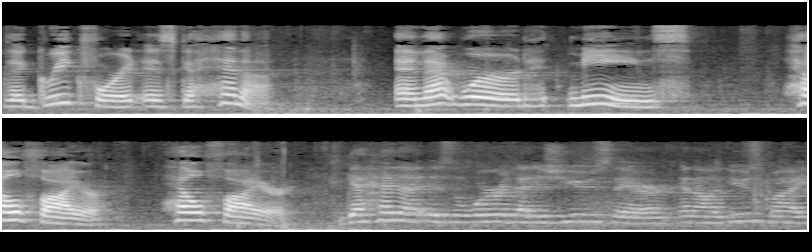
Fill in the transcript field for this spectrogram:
the Greek for it is Gehenna. And that word means hellfire. Hellfire. Gehenna is the word that is used there, and I'll use my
